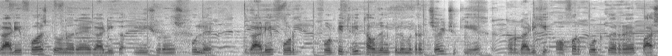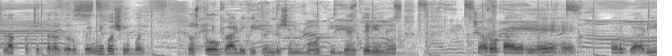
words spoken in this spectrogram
गाड़ी फ़र्स्ट ओनर है, गाड़ी का इंश्योरेंस फुल है। गाड़ी four forty three thousand kilometre चल चुकी है और गाड़ी की ऑफ़र कोट कर रहे हैं पाँच लाख पचहत्तर हज़ार रुपये निगोशिएबल दोस्तों, गाड़ी की कंडीशन बहुत ही बेहतरीन है। चारों टायर नए हैं और गाड़ी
